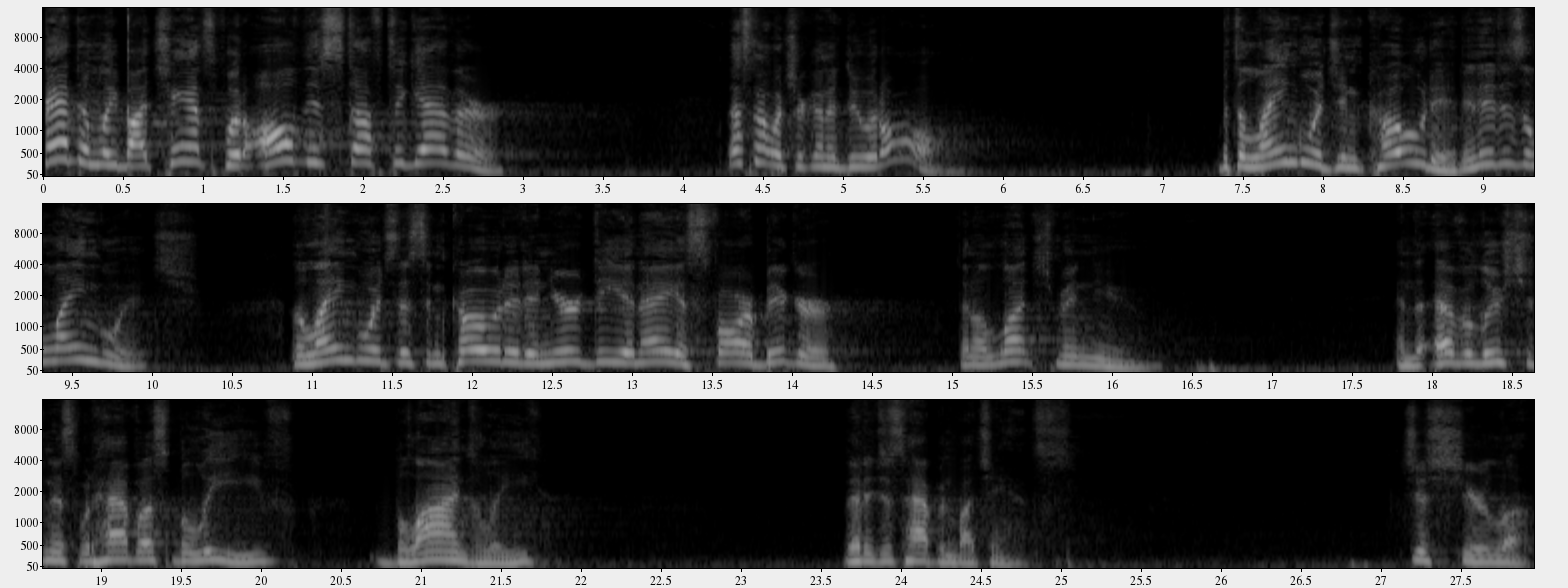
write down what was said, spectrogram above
randomly by chance put all this stuff together. That's not what you're going to do at all. But the language encoded, and it is a language. The language that's encoded in your DNA is far bigger than a lunch menu. And the evolutionists would have us believe blindly that it just happened by chance just sheer luck.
